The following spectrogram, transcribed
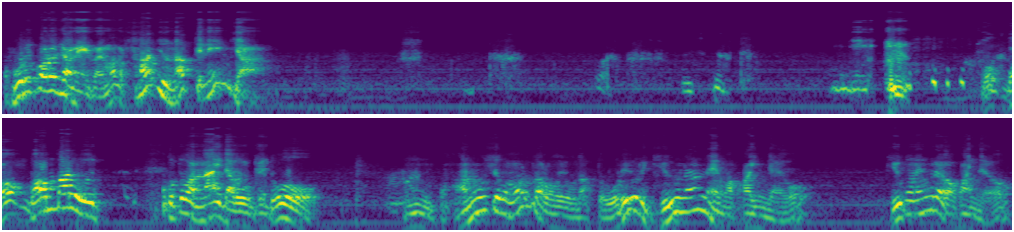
これからじゃねえかよ。まだ30になってねえんじゃん。頑張ることはないだろうけど、うん、可能性はあるだろうよ。だって俺より十何年若いんだよ。15年ぐらい若いんだよ。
